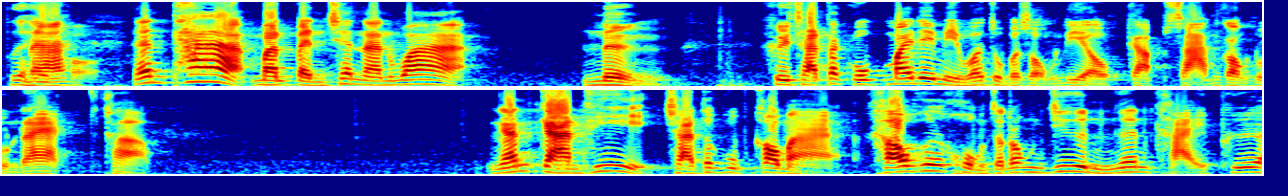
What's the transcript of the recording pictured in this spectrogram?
เพื่อให้นะพอนั้นถ้ามันเป็นเช่นนั้นว่า1คือชัตเตอร์กรุ๊ปไม่ได้มีวัตถุประสงค์เดียวกับ 3 กองทุนแรกครับงั้นการที่ชาร์ตกรุ๊ปเข้ามา เขาก็คงจะต้องยื่นเงื่อนไขเพื่อ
